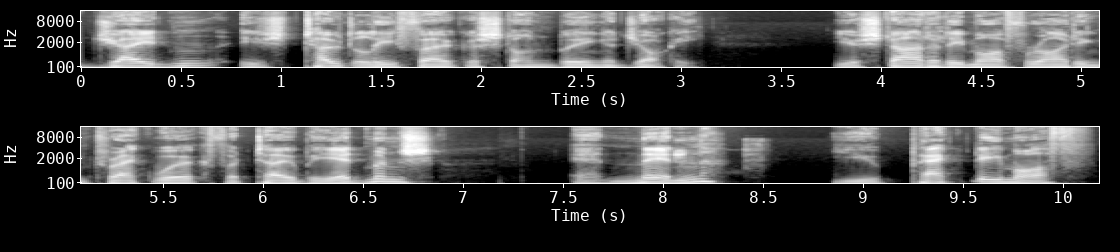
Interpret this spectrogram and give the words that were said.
Jaden is totally focused on being a jockey. You started him off riding track work for Toby Edmonds, and then you packed him off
